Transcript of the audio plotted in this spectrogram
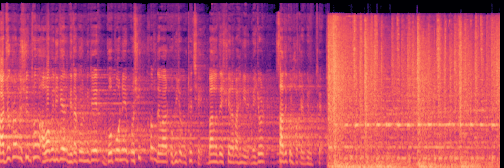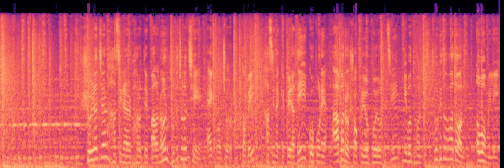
কার্যক্রম নিষিদ্ধ আওয়ামী লীগের নেতাকর্মীদের গোপনে প্রশিক্ষণ দেওয়ার অভিযোগ উঠেছে বাংলাদেশ সেনাবাহিনীর মেজর সাদিকুল হকের বিরুদ্ধে। স্বৈরাচার হাসিনার ভারতে পালানোর হতে চলেছে এক বছর। তবে হাসিনাকে ফেরাতে গোপনে আবারও সক্রিয় হয়ে উঠেছে নিবন্ধন স্থগিত হওয়া দল আওয়ামী লীগ।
